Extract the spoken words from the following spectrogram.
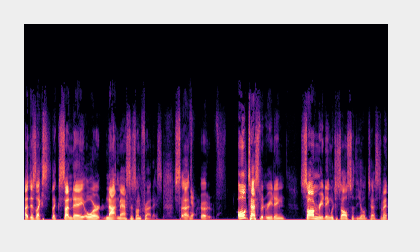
Uh, there's like like Sunday or not masses on Fridays. Uh, Yeah. uh, Old Testament reading, Psalm reading, which is also the Old Testament,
